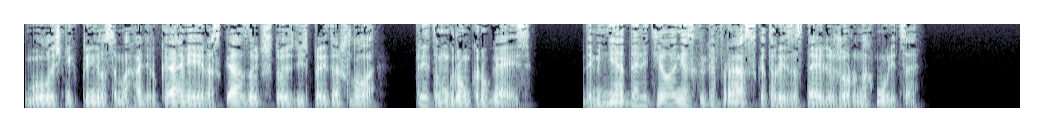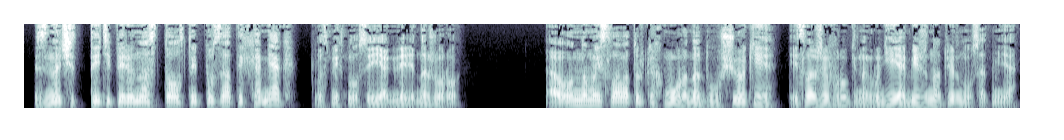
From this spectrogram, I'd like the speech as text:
Булочник принялся махать руками и рассказывать, что здесь произошло, при этом громко ругаясь. До меня долетело несколько фраз, которые заставили Жору нахмуриться. «Значит, ты теперь у нас толстый пузатый хомяк?» — усмехнулся я, глядя на Жору. А он на мои слова только хмуро надул щеки и, сложив руки на груди, обиженно отвернулся от меня.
